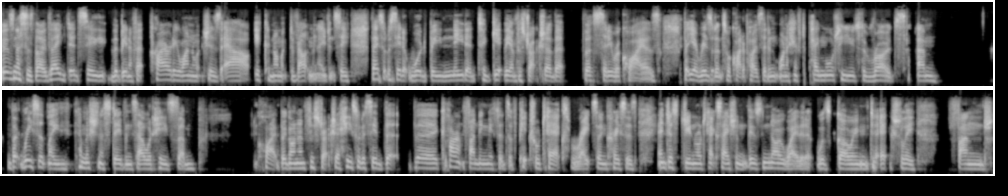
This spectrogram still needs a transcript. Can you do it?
businesses, though, they did see the benefit. Priority One, which is our economic development agency, they sort of said it would be needed to get the infrastructure that the city requires. But yeah, residents were quite opposed. They didn't want to have to pay more to use the roads. Um, but recently, Commissioner Stephen Selwood, he's um, quite big on infrastructure. He sort of said that the current funding methods of petrol tax, rates increases, and just general taxation, there's no way that it was going to actually fund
